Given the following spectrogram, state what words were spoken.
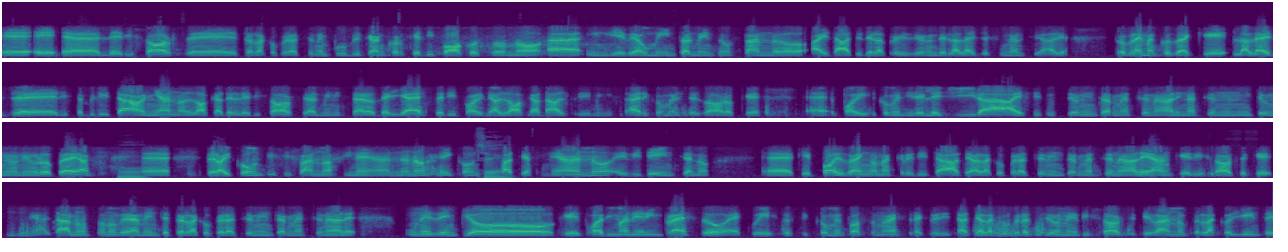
e, e eh, le risorse per la cooperazione pubblica, ancorché di poco, sono eh, in lieve aumento, almeno stando ai dati della previsione della legge finanziaria. Il problema cos'è? Che la legge di stabilità ogni anno alloca delle risorse al Ministero degli Esteri, poi le alloca ad altri ministeri come il Tesoro che eh, poi dire, le gira a istituzioni internazionali, Nazioni Unite, Unione Europea, mm. eh, però i conti si fanno a fine anno no? e i conti sì. fatti a fine anno evidenziano eh, che poi vengono accreditate alla cooperazione internazionale anche risorse che in realtà non sono veramente per la cooperazione internazionale. Un esempio che può rimanere impresso è questo, siccome possono essere accreditati alla cooperazione risorse che vanno per l'accoglienza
